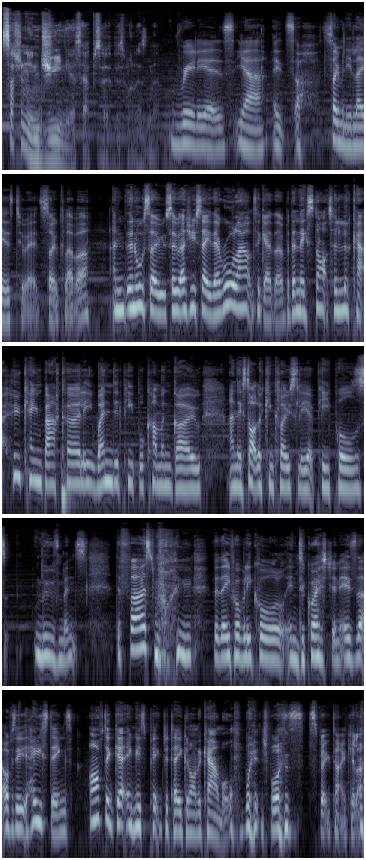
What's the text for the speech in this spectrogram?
Such an ingenious episode, this one, isn't it? Really is. Yeah. It's oh, so many layers to it. It's so clever. And then also, so as you say, they're all out together, but then they start to look at who came back early, when did people come and go, and they start looking closely at people's movements. The first one that they probably call into question is that obviously Hastings, after getting his picture taken on a camel, which was spectacular,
